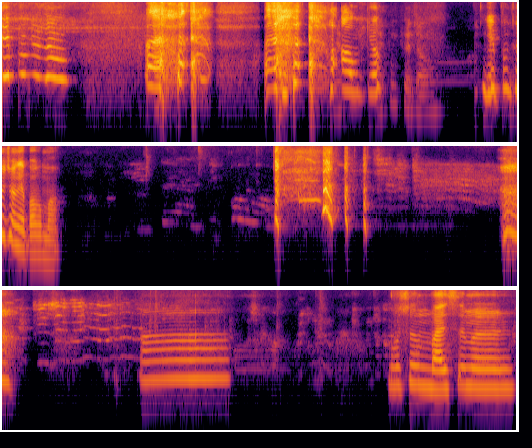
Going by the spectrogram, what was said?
예쁜 표정. 아, 웃겨. 예쁜 표정 예쁜 표정 해봐 엄마. 아, 무슨 말씀을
